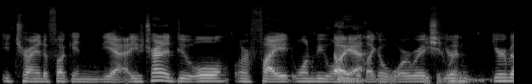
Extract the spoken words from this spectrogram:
You trying to fucking yeah, you're trying to duel or fight one v one with like a Warwick. you're win. you're gonna be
